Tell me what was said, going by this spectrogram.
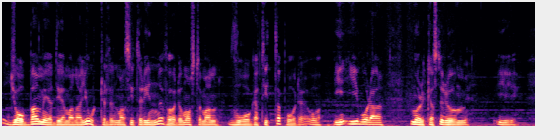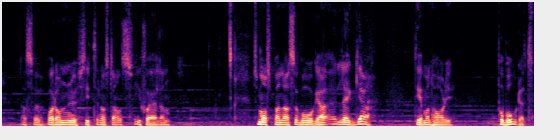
jobba med det man har gjort eller man sitter inne för, då måste man våga titta på det. Och i, i våra mörkaste rum, i, alltså var de nu sitter någonstans i själen, så måste man alltså våga lägga det man har på bordet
